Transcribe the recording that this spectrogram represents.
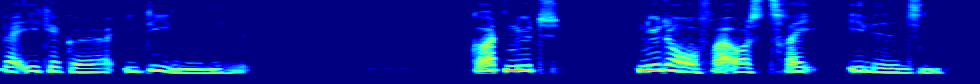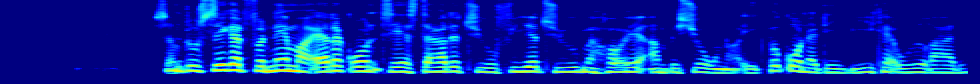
hvad I kan gøre i din menighed. Godt nyt. Nytår fra os tre i ledelsen. Som du sikkert fornemmer, er der grund til at starte 2024 med høje ambitioner. Ikke på grund af det, vi kan udrette,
